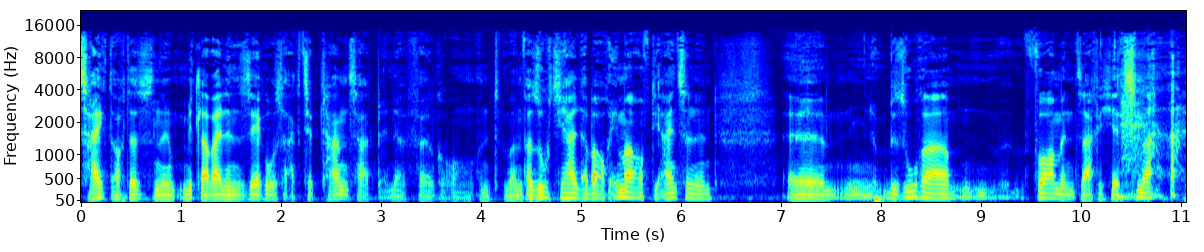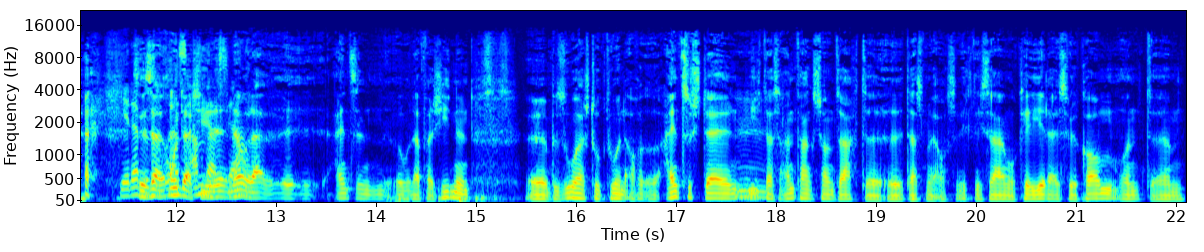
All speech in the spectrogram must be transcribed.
zeigt auch, dass es eine, mittlerweile eine sehr große Akzeptanz hat in der Bevölkerung. Und man versucht sich halt aber auch immer auf die einzelnen ähm, Besucherformen, sag ich jetzt mal. Jeder es ist halt Unterschiede, anders, ne, ja. oder äh, einzelnen oder verschiedenen äh, Besucherstrukturen auch äh, einzustellen, wie ich Mhm. das anfangs schon sagte, äh, dass wir auch wirklich sagen, okay, jeder ist willkommen und ähm,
